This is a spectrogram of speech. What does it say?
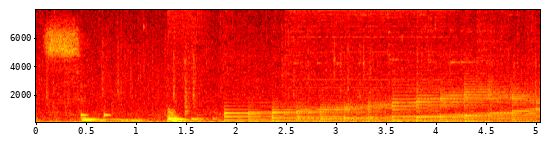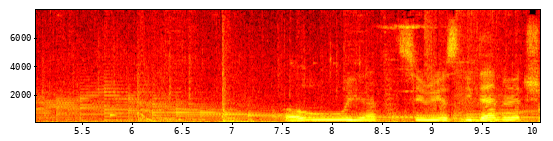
Let's see. Oh, we got seriously damaged.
